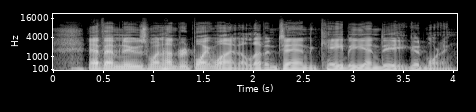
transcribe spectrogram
FM News 100.1, 1110 KBND. Good morning.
